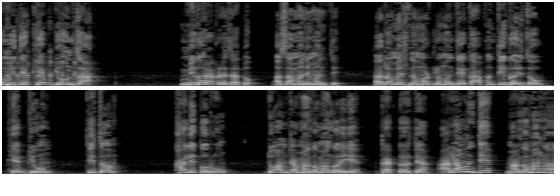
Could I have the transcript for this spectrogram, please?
तुम्ही ते खेप घेऊन जा. मी घराकडे जातो असं म्हणे म्हणते. रमेशनं म्हटलं म्हणते का आपण तिघही जाऊ खेप घेऊन. तिथं खाली करू. तू आमच्या मागं मागं ये ट्रॅक्टरच्या आला म्हणते मागं मागं.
